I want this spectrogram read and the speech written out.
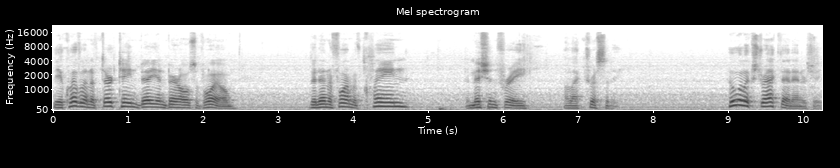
The equivalent of 13 billion barrels of oil, but in a form of clean, emission-free electricity. Who will extract that energy?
